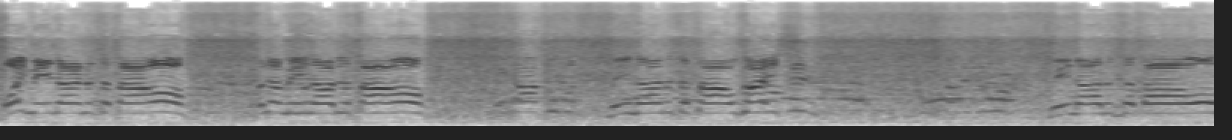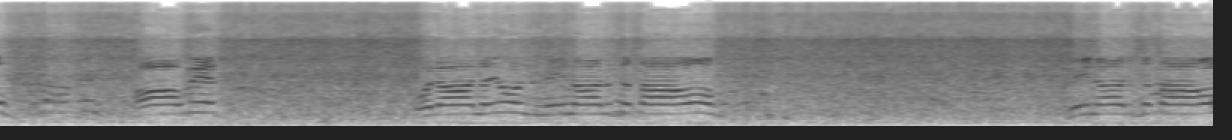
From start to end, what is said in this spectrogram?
Hoy, may inaanod na tao! Wala, may inaanod na tao! May inaanod na tao, guys! May inaanod na tao! Awit! Wala na yun, may inaanod na tao! May inaanod na tao!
